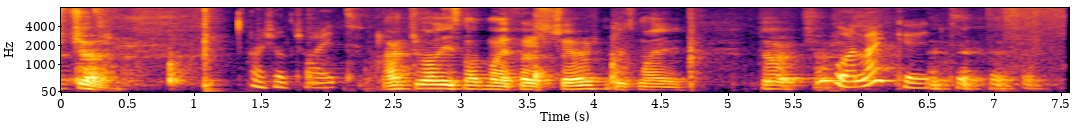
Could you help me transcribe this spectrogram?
First chair. I shall try it. Actually, it's not my first chair, it's my third chair. Oh, I like it.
